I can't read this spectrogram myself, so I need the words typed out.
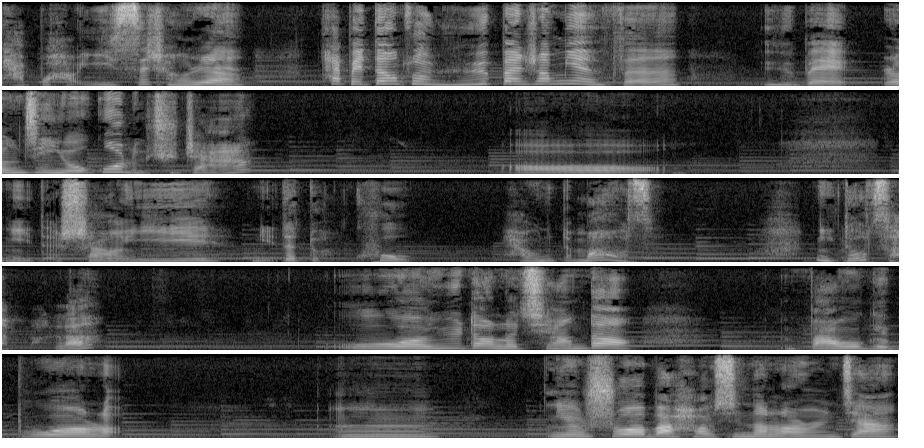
他不好意思承认，他被当作鱼拌上面粉，预备扔进油锅里去炸。”哦，你的上衣、你的短裤，还有你的帽子，你都怎么了？我遇到了强盗，把我给剥了。嗯，您说吧，好心的老人家，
